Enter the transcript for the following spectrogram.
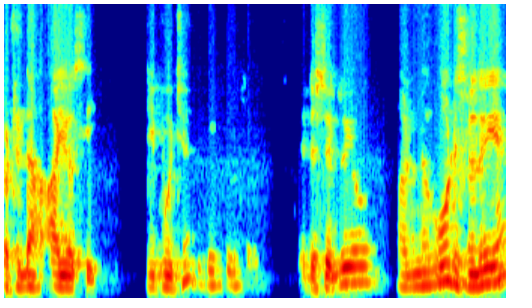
ਬਠਿੰਡਾ ਆਈਓਸੀ ਡਿਪੂ ਚ। ਡਿਸਟਿਲਰੀ ਉਹ? ਡਿਸਟਿਲਰੀ ਹੈ।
